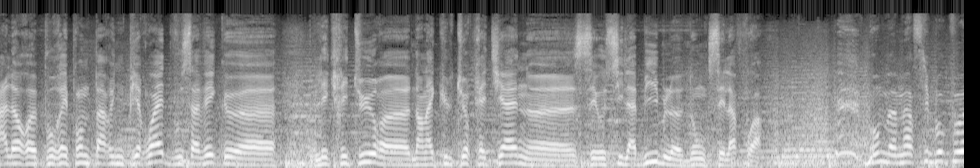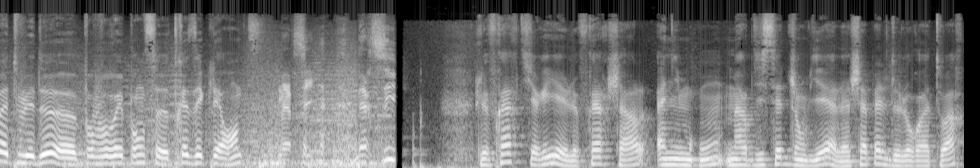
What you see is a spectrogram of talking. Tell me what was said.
Alors pour répondre par une pirouette, vous savez que l'écriture dans la culture chrétienne, c'est aussi la Bible, donc c'est la foi. Bon, bah merci beaucoup à tous les deux euh, pour vos réponses euh, très éclairantes. Merci. merci. Le frère Thierry et le frère Charles animeront mardi 7 janvier à la chapelle de l'Oratoire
